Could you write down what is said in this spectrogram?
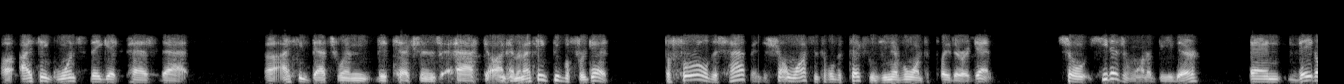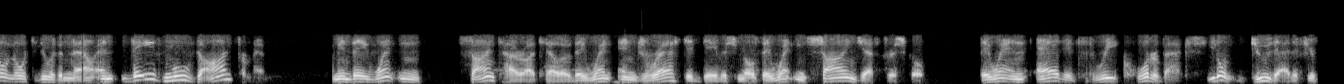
Uh, I think once they get past that, uh, I think that's when the Texans act on him. And I think people forget before all this happened, Deshaun Watson told the Texans he never wanted to play there again. So he doesn't want to be there, and they don't know what to do with him now. And they've moved on from him. I mean, they went and signed Tyrod Taylor. They went and drafted Davis Mills. They went and signed Jeff Driskel. They went and added three quarterbacks. You don't do that if you're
